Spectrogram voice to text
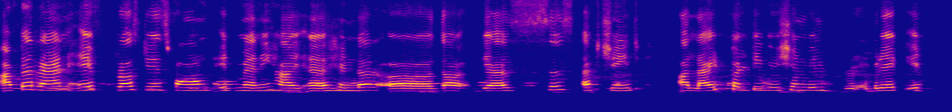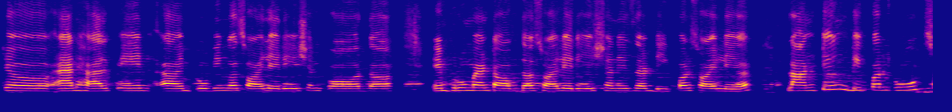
after rain, if crust is formed, it may hi- uh, hinder uh, the gases exchange. A light cultivation will br- break it uh, and help in uh, improving a soil aeration. For the improvement of the soil aeration is a deeper soil layer. Planting deeper roots,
